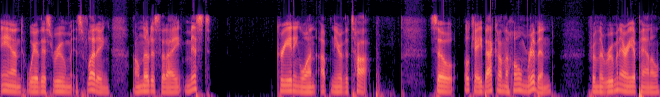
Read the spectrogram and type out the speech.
and where this room is flooding, I'll notice that I missed creating one up near the top. So, okay, back on the Home ribbon from the Room and Area panel,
